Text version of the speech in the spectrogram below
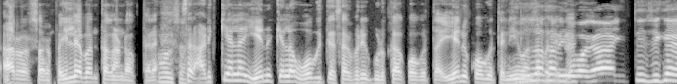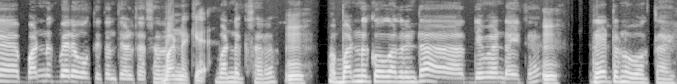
ಆರೂವರೆ ಸಾವಿರ ರೂಪಾಯಿ ಇಲ್ಲೇ ಬಂದು ತಗೊಂಡ್ ಹೋಗ್ತಾರೆ. ಸರ್. ಸರ್ ಅಡಿಕೆ ಎಲ್ಲ ಏನಕ್ಕೆಲ್ಲ ಹೋಗುತ್ತೆ ಸರ್? ಬರೀ ಗುಡ್ಕಕ್ ಹೋಗುತ್ತಾ? ಏನಕ್ಕೆ ಹೋಗುತ್ತೆ ನೀವು ಇಲ್ಲ ಸರ್ ಬರೀ ಇವಾಗ ಇತ್ತೀಚೆಗೆ ಬಣ್ಣಕ್ ಬೇರೆ ಹೋಗ್ತಿತ್ತು ಅಂತ ಹೇಳ್ತಾರೆ ಸರ್. ಬಣ್ಣಕ್ಕೆ? ಬಣ್ಣಕ್ ಸರ್. ಹ್ಮ್. ಬಣ್ಣಕ್ ಹೋಗೋದ್ರಿಂದ ಡಿಮ್ಯಾಂಡ್ ಐತೆ. ಹ್ಮ್. ರೇಟನು ಹೋಗ್ತಾ ಐತೆ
